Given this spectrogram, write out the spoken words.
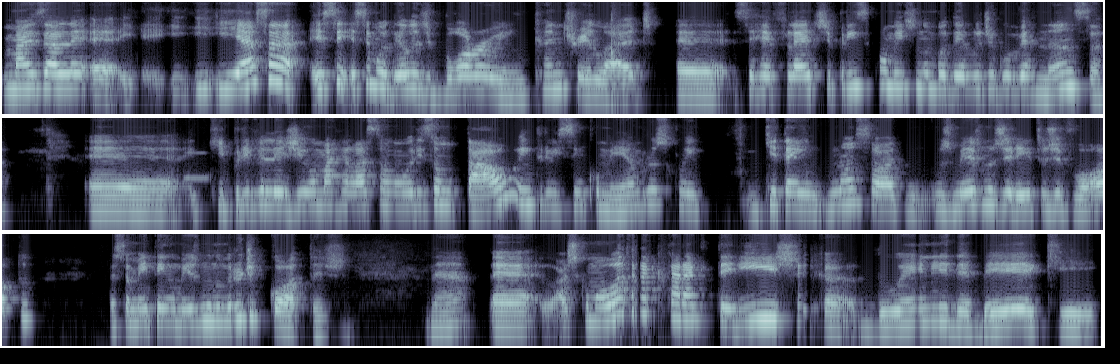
mas a, é, e, e, essa, esse, esse modelo de borrowing country-led é, se reflete principalmente no modelo de governança é, que privilegia uma relação horizontal entre os cinco membros, com, que tem não só os mesmos direitos de voto, mas também tem o mesmo número de cotas. Né? É, acho que uma outra característica do NDB que,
